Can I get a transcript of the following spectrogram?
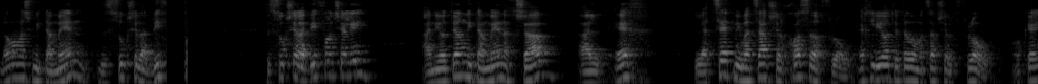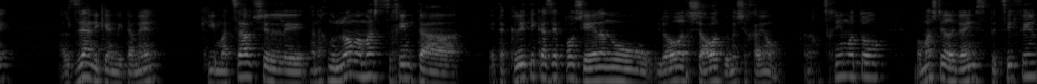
לא ממש מתאמן, זה סוג של ה default, זה סוג של ה default שלי, אני יותר מתאמן עכשיו על איך לצאת ממצב של חוסר flow, איך להיות יותר במצב של flow, אוקיי? על זה אני כן מתאמן, כי מצב של, אה, אנחנו לא ממש צריכים את, ה, את ה critic הזה פה שיהיה לנו לאורך שעות במשך היום. אנחנו צריכים אותו ממש לרגעים ספציפיים,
